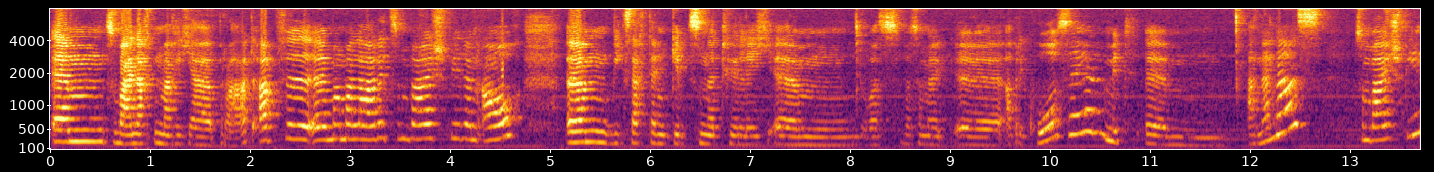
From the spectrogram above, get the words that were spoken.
Ähm, zu Weihnachten mache ich ja Bratapfelmarmelade zum Beispiel dann auch. Ähm, wie gesagt, dann gibt es natürlich ähm, was, was haben wir, äh, Aprikose mit ähm, Ananas zum Beispiel.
